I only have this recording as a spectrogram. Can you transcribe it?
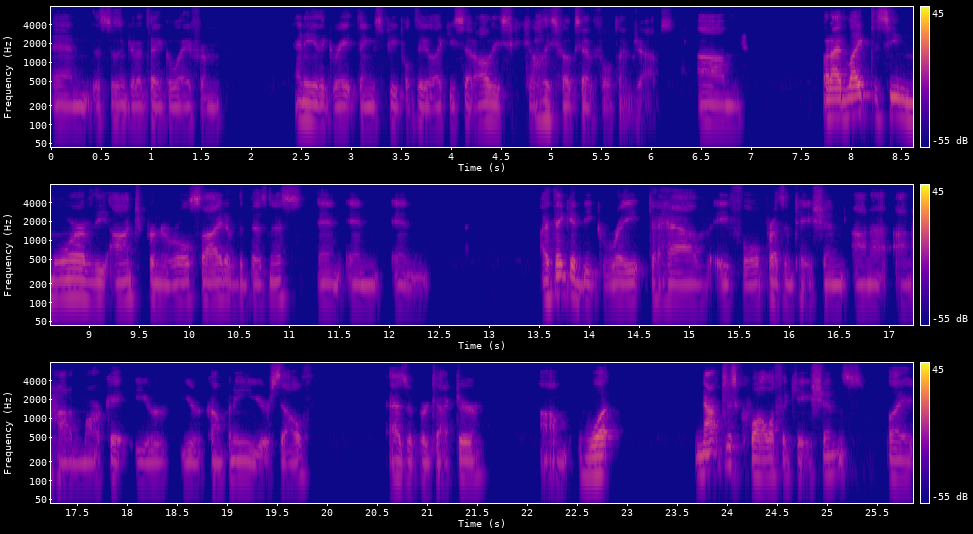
and this isn't going to take away from any of the great things people do. Like you said, all these all these folks have full time jobs. Um, but I'd like to see more of the entrepreneurial side of the business, and and and I think it'd be great to have a full presentation on a, on how to market your your company yourself as a protector. Um, what not just qualifications, but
